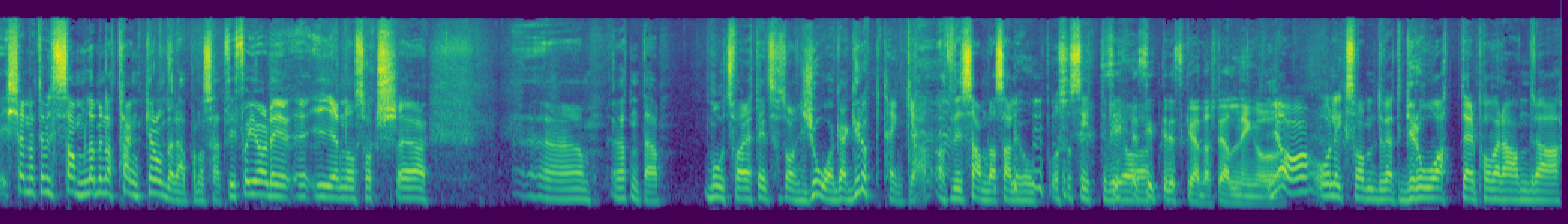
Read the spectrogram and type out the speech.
Jag känner att jag vill samla mina tankar om det där på något sätt. Vi får göra det eh, i någon sorts... Eh, eh, jag vet inte. Motsvarighet till en sån yogagrupp, tänker jag. Att vi samlas allihop och så sitter vi och... Sitter i skräddarställning och... Ja, och liksom du vet gråter på varandra.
